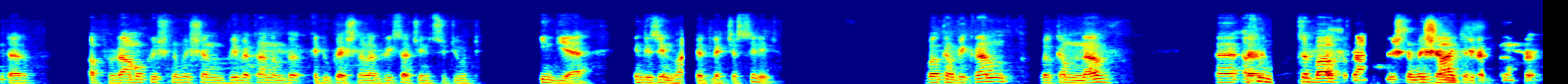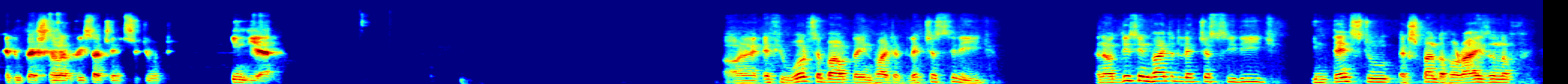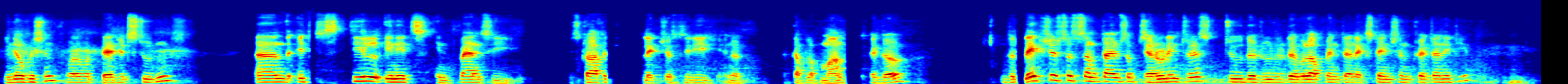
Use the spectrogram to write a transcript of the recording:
Center of Ramakrishna Mission Vivekananda Educational and Research Institute, India, in this invited lecture series. Welcome, Vikram. Welcome, Nav. Uh, a few words about Ramakrishna Mission Vivekananda Educational and Research Institute, India. Uh, a few words about the invited lecture series. And now this invited lecture series intends to expand the horizon of innovation for our graduate students. And it's still in its infancy. We started lecture series you know, a couple of months ago. The lectures are sometimes of general interest to the rural development and extension fraternity,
